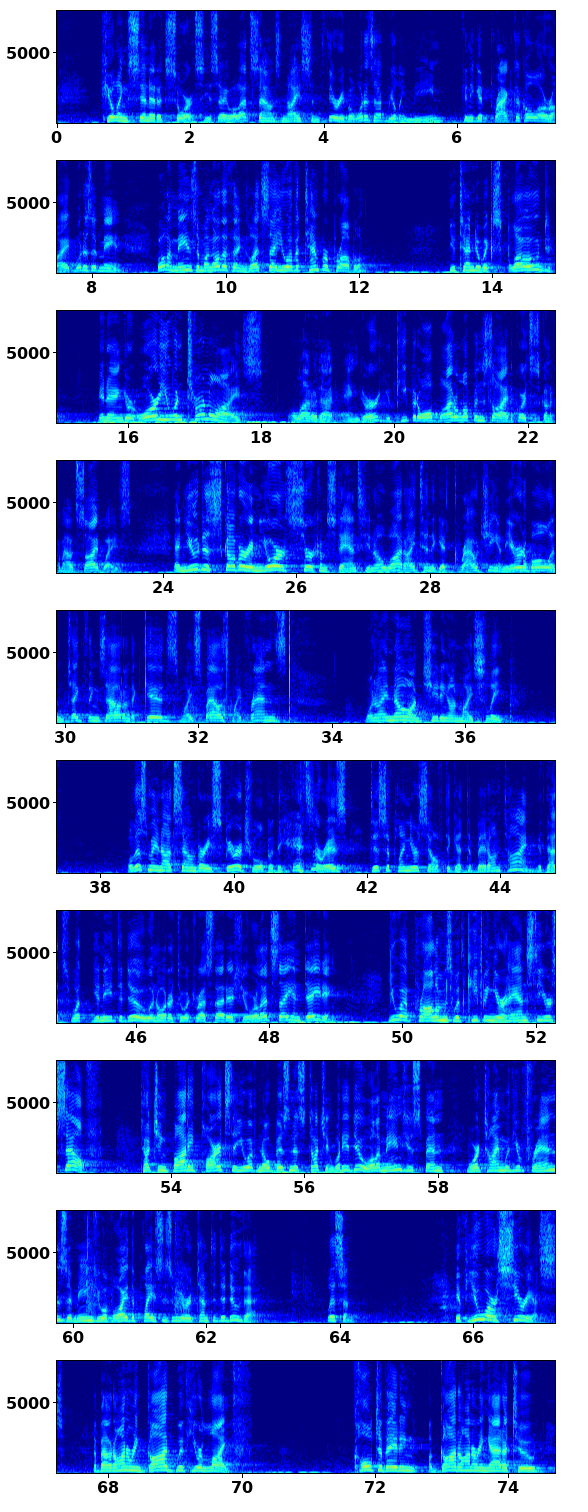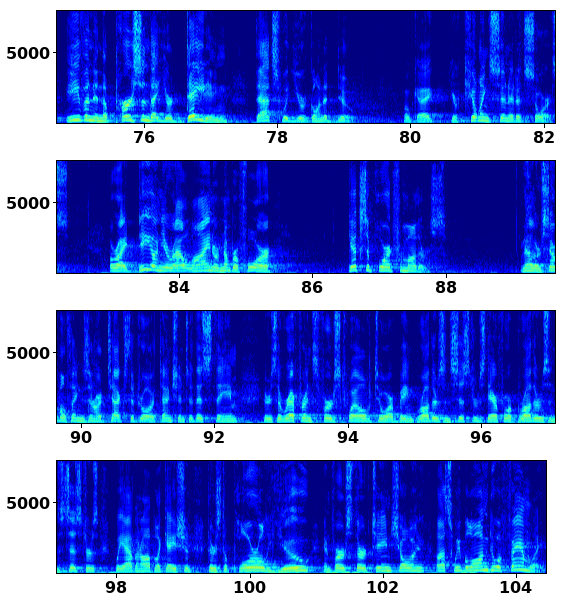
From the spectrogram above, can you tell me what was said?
Killing sin at its source. You say, well, that sounds nice in theory, but what does that really mean? Can you get practical? All right. What does it mean? Well, it means, among other things, let's say you have a temper problem. You tend to explode in anger, or you internalize a lot of that anger. You keep it all bottled up inside. Of course, it's going to come out sideways and you discover in your circumstance, you know what, I tend to get grouchy and irritable and take things out on the kids, my spouse, my friends, when I know I'm cheating on my sleep. Well, this may not sound very spiritual, but the answer is discipline yourself to get to bed on time, if that's what you need to do in order to address that issue. Or let's say in dating, you have problems with keeping your hands to yourself touching body parts that you have no business touching. What do you do? Well, it means you spend more time with your friends. It means you avoid the places where you're tempted to do that. Listen, if you are serious about honoring God with your life, cultivating a God honoring attitude, even in the person that you're dating, that's what you're going to do. Okay? You're killing sin at its source. All right, D on your outline, or number four, get support from others. Now, there are several things in our text that draw attention to this theme. There's the reference, verse 12, to our being brothers and sisters. Therefore, brothers and sisters, we have an obligation. There's the plural you in verse 13, showing us we belong to a family,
